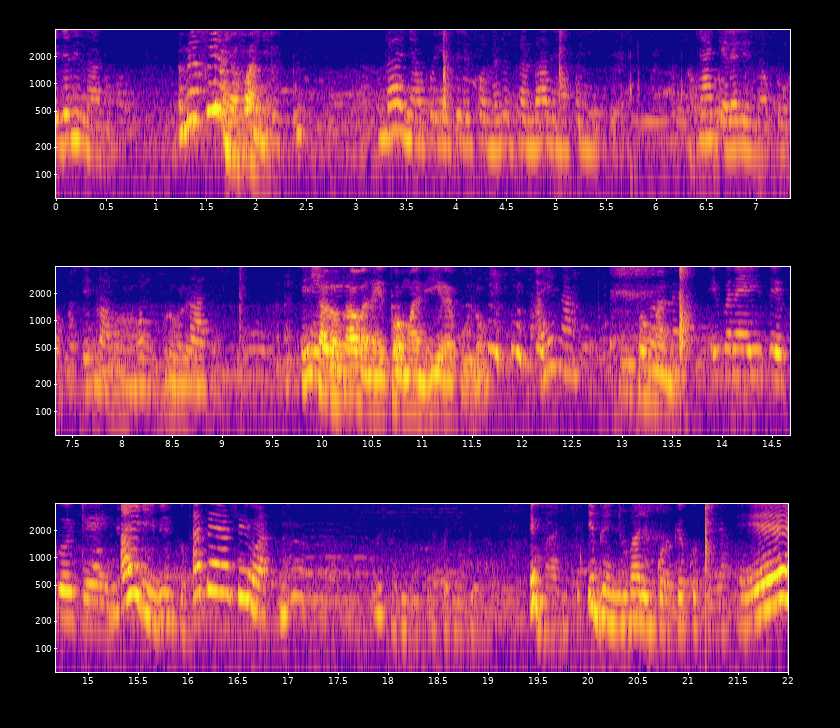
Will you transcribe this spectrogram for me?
Edeni la don. mɛ f'i y'a ɲɛfɔ an ye. n t'a ɲɛfɔ n ye telefɔni na n'o tɛ n t'a ɲɛfɔ n ye se. n y'a gɛlɛ de la ko la parce que e k'a dɔn mɔgɔ de t'a kɛ. e k'a dɔn k'a bana e tɔ man di i yɛrɛ k'o dɔn. ayi na. e tɔ man di. e fana y'i se ko kɛ. a ye de i bɛ n to. a tɛ yan si wa. ne fa de bɛ fɛn fɛn de bɛ yen. e bɛn nin b'ale kɔrɔkɛ ko tɛ yan. ee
